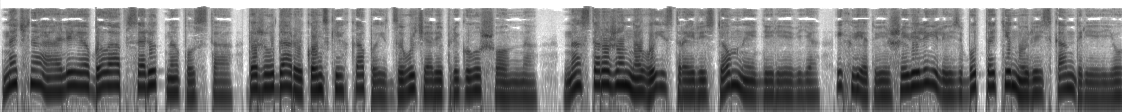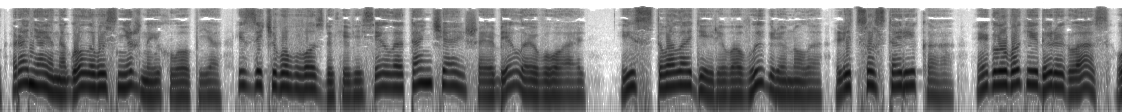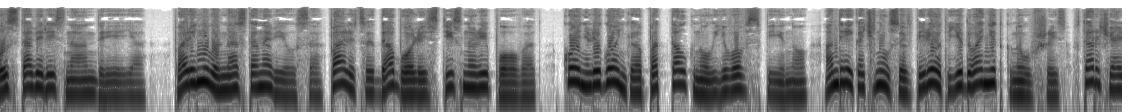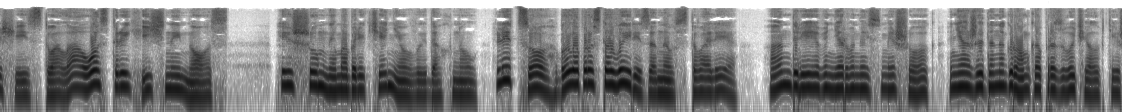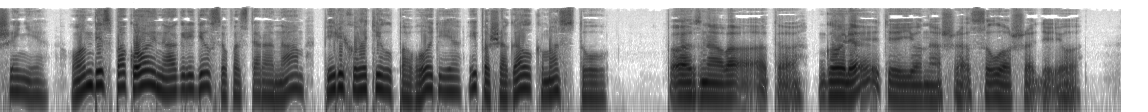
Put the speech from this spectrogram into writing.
Ночная аллея была абсолютно пуста. Даже удары конских копыт звучали приглушенно. Настороженно выстроились темные деревья. Их ветви шевелились, будто тянулись к Андрею, роняя на голову снежные хлопья, из-за чего в воздухе висела тончайшая белая вуаль. Из ствола дерева выглянуло лицо старика, и глубокие дыры глаз уставились на Андрея. Парень невольно остановился, пальцы до боли стиснули повод. Конь легонько подтолкнул его в спину. Андрей качнулся вперед, едва не ткнувшись, в торчащий из ствола острый хищный нос. И шумным облегчением выдохнул. Лицо было просто вырезано в стволе. Андреев нервный смешок неожиданно громко прозвучал в тишине. Он беспокойно огляделся по сторонам, перехватил поводья и пошагал к мосту. «Поздновато. Гуляете, ее наша с лошадью?»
